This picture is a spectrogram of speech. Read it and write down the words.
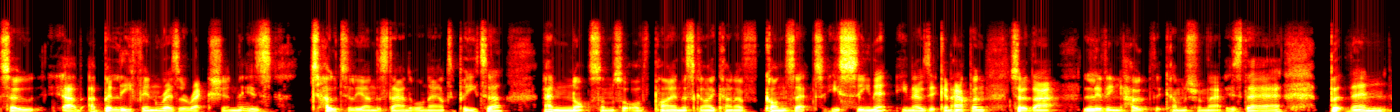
So a, a belief in resurrection Mm. is totally understandable now to Peter and not some sort of pie in the sky kind of hmm. concept. He's seen it, he knows it can happen. So that living hope that comes from that is there. But then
